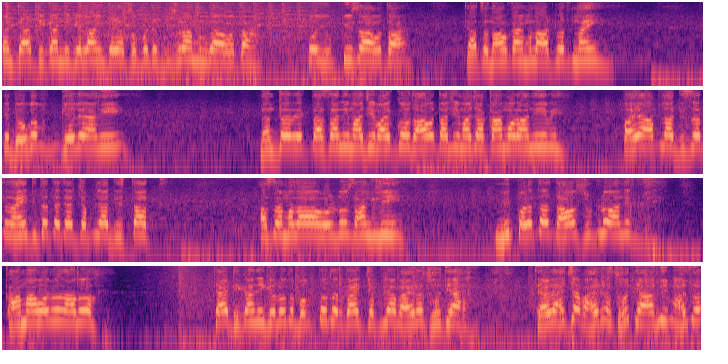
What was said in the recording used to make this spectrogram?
पण त्या ठिकाणी गेला आणि त्याच्यासोबत एक दुसरा मुलगा होता. तो यू पीचा होता. त्याचं नाव काय मला आठवत नाही. हे दोघं गेले आणि नंतर एक तासाने माझी बायको धावत आली माझ्या कामावर आणि पाया आपला दिसत नाही तिथं त्याच्या चपल्या दिसतात. असं मला ओरडून सांगली. मी पळतच धावत सुटलो आणि कामावरून आलो. त्या ठिकाणी गेलो तर बघतो तर काय चपल्या बाहेरच होत्या. तळ्याच्या बाहेरच होत्या आणि माझं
